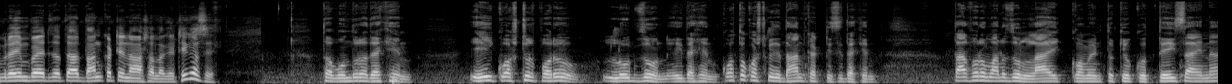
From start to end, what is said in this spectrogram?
ইব্রাহিম ভাইয়ের যাতে আর ধান কাটে না আসা লাগে ঠিক আছে? তা বন্ধুরা দেখেন এই কষ্টর পরেও লোকজন এই দেখেন কত কষ্ট করে ধান কাটতেছি দেখেন। তারপরেও মানুষজন লাইক কমেন্ট তো কেউ করতেই চায় না।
